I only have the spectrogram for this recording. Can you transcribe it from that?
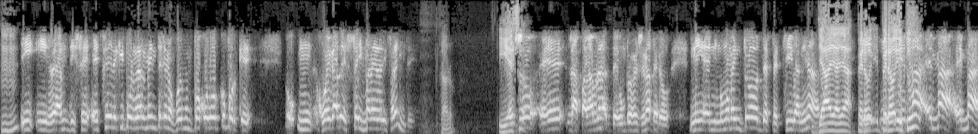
Y, y real- dice, este es el equipo realmente que nos vuelve un poco loco porque mm, juega de seis maneras diferentes. Claro. Y eso, Eso es la palabra de un profesional, pero ni en ningún momento despectiva ni nada. Ya, ya, ya. Pero- y, pero, y ¿y es tú? Más, es más, es más,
